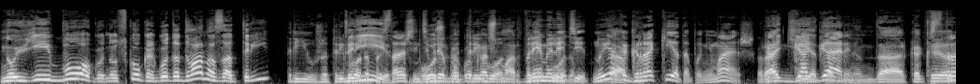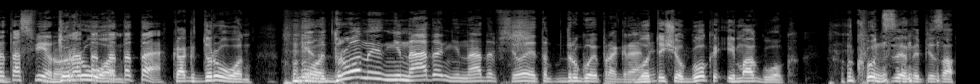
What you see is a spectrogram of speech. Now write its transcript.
ну ей-богу, ну сколько, года два назад, три? Три уже, три, года, представляешь, в сентябре будет три года. Время летит. Ну, я как ракета, понимаешь? Ракета, как Гагарин. да, как... Э, стратосферу. Дрон, как дрон. Нет, Вот. дроны не надо, не надо, все это в другой программе. Вот еще Гок и Магог. Кодзе написал.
